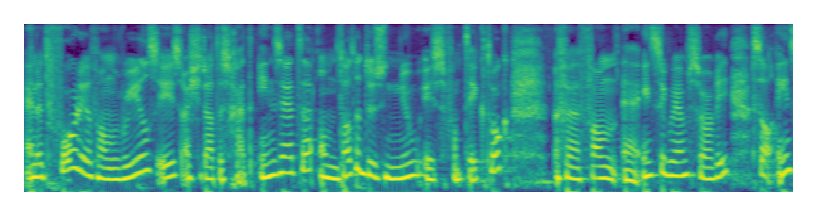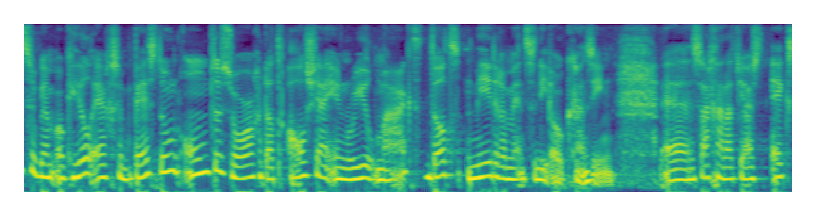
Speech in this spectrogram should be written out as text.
En het voordeel van Reels is als je dat dus gaat inzetten... omdat het dus nieuw is van TikTok, van Instagram, sorry... zal Instagram ook heel erg zijn best doen om te zorgen dat als jij een Reel maakt... dat meerdere mensen die ook gaan zien. zij gaan dat juist extra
